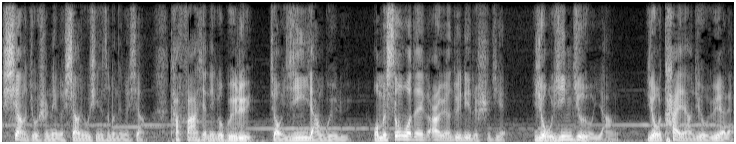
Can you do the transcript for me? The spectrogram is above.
象就是那个相由心生的那个象。他发现了一个规律，叫阴阳规律。我们生活在一个二元对立的世界，有阴就有阳，有太阳就有月亮，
